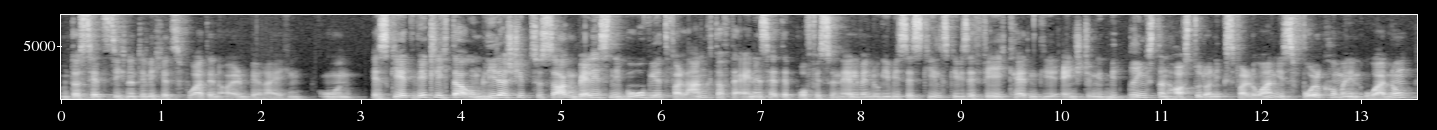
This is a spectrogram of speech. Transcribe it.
Und das setzt sich natürlich jetzt fort in allen Bereichen. Und es geht wirklich da um Leadership zu sagen, welches Niveau wird verlangt. Auf der einen Seite professionell, wenn du gewisse Skills, gewisse Fähigkeiten, die Einstellungen mitbringst, dann hast du da nichts verloren, ist vollkommen in Ordnung.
